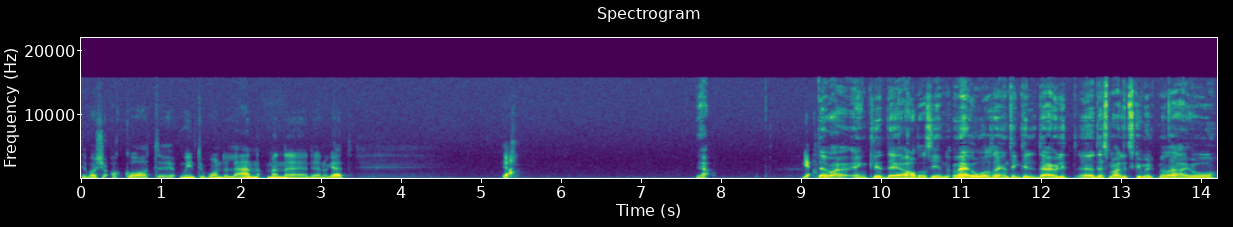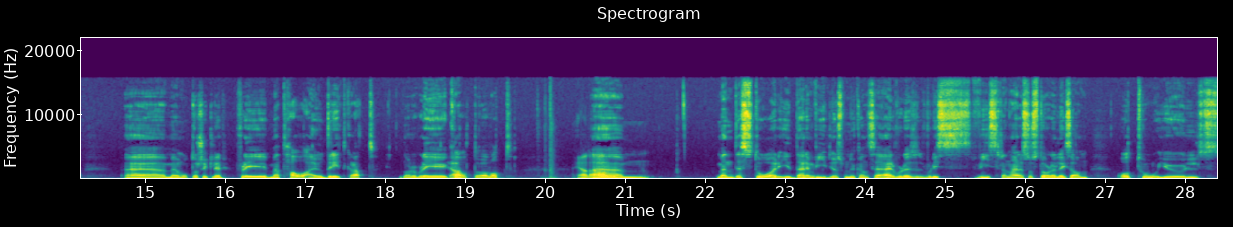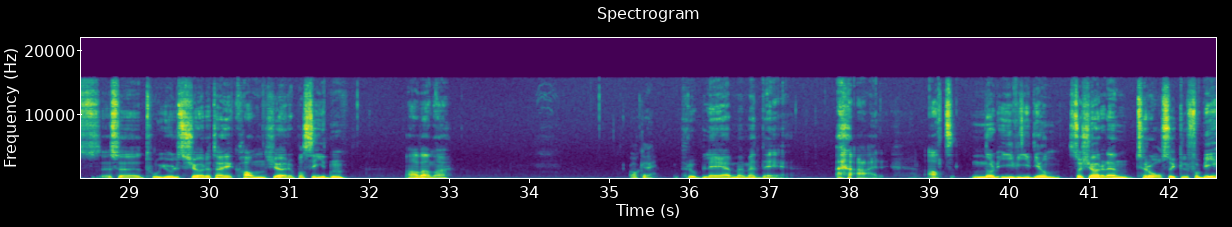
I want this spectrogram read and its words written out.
Det var ikke akkurat eh, Winter Wonderland, men eh, det er nå greit. Ja. Ja. Ja. Det var egentlig det jeg hadde å si. Men jo, også en ting til. Det, er jo litt, eh, det som er litt skummelt med det, er jo eh, med motorsykler. Fordi metall er jo dritglatt når det blir Ja. kaldt og vått. Ja, det um. Men det står i Det er en video som du kan se her, hvor, det, hvor de viser den her, så står det liksom Og tohjuls, tohjulskjøretøy kan kjøre på siden av denne. OK. Problemet med det er at når i videoen så kjører det en tråsykkel forbi.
